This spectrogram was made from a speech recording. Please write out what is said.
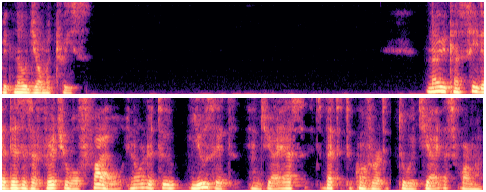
with no geometries. Now you can see that this is a virtual file. In order to use it in GIS, it's better to convert it to a GIS format.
